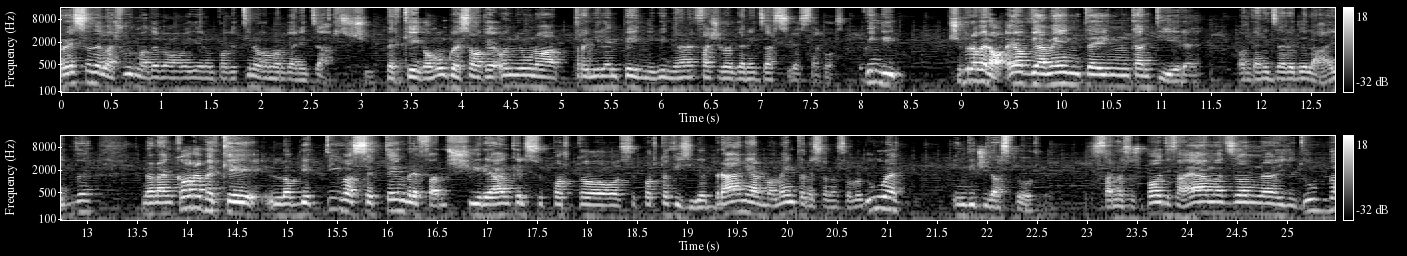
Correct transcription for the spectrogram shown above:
resto della ciurma dobbiamo vedere un pochettino come organizzarci, perché comunque so che ognuno ha 3.000 impegni, quindi non è facile organizzarsi questa cosa. Quindi ci proverò e ovviamente in cantiere organizzare dei live non ancora perché l'obiettivo a settembre è far uscire anche il supporto, supporto fisico. I brani al momento ne sono solo due in digital store. Stanno su Spotify, Amazon, YouTube,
